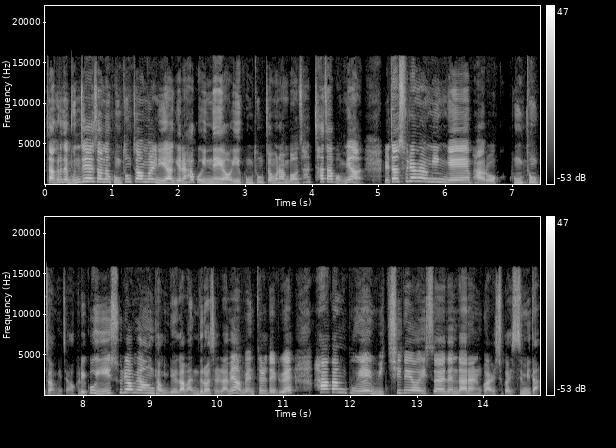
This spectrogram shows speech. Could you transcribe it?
자, 그런데 문제에서는 공통점을 이야기를 하고 있네요. 이 공통점을 한번 찾아보면 일단 수렴형인 게 바로 공통점이죠. 그리고 이 수렴형 경계가 만들어지려면 멘틀 대류의 하강부에 위치되어 있어야 된다는 걸 알 수가 있습니다.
